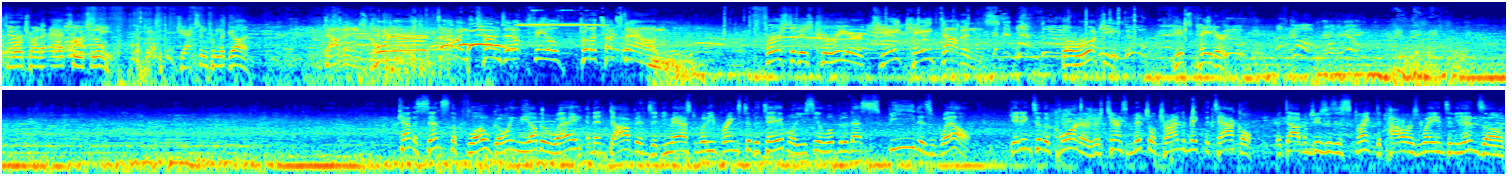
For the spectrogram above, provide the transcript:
Baltimore trying to add to its lead. Jackson from the gun. Dobbins, corner. Dobbins turns it upfield for the touchdown. First of his career, J.K. Dobbins, the rookie, hits Pater. Kind of sense the flow going the other way. And then Dobbins, and you asked what he brings to the table. You see a little bit of that speed as well. Getting to the corner. There's Terrance Mitchell trying to make the tackle, but Dobbins uses his strength to power his way into the end zone.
